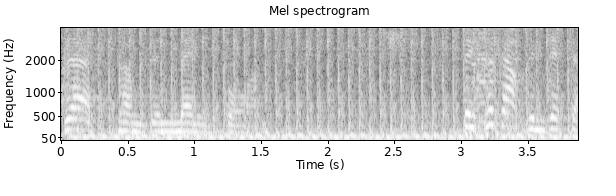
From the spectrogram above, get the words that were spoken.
Death comes in many forms. They took out Vindicta.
